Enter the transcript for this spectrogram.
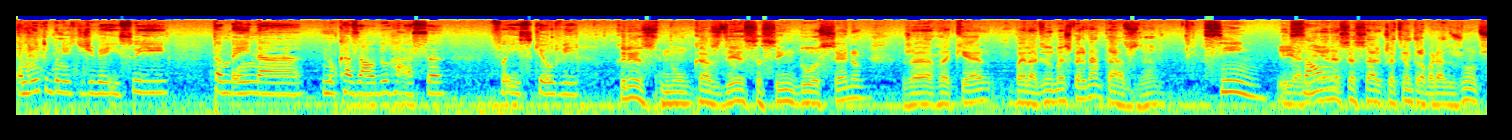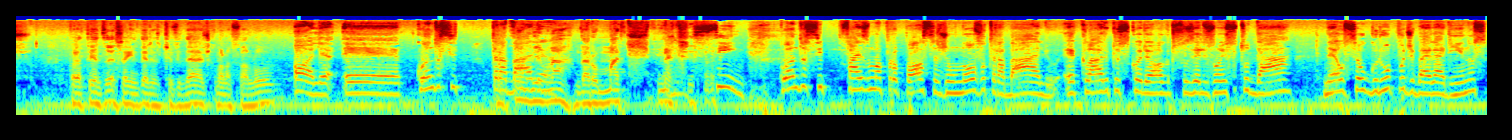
É muito bonito de ver isso e também na, no casal do Raça foi isso que eu vi. Cris, num caso desse, assim, duo sênior, já requer bailarinos mais experimentados, né? Sim. E é- são- é necessário que já tenham trabalhado juntos para ter essa interatividade, como ela falou, Olha, é, quando se trabalha. combinar, dar o match, match. Sim, quando se faz uma proposta de um novo trabalho, é claro que os coreógrafos eles vão estudar né, o seu grupo de bailarinos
